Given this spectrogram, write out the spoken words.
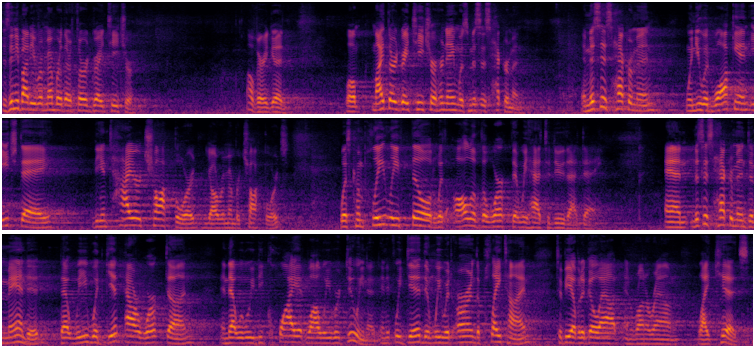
Does anybody remember their third grade teacher? Oh, very good. Well, my third grade teacher, her name was Mrs. Heckerman. And Mrs. Heckerman, when you would walk in each day, the entire chalkboard, y'all remember chalkboards, was completely filled with all of the work that we had to do that day. And Mrs. Heckerman demanded that we would get our work done and that we would be quiet while we were doing it. And if we did, then we would earn the playtime to be able to go out and run around like kids.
